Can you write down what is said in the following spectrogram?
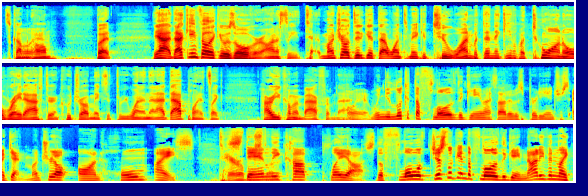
It's coming Oh, yeah. home. But yeah, that game felt like it was over. Honestly, T- Montreal did get that one to make it two one, but then they gave up a two on zero right after, and Kucherov makes it three one. And then at that point, it's like, how are you coming back from that? Oh yeah. When you look at the flow of the game, I thought it was pretty interesting. Again, Montreal on home ice. Terrible Stanley start. Cup playoffs. The flow of just look at the flow of the game, not even like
